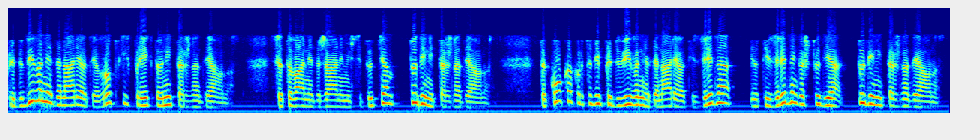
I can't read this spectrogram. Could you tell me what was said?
pridobivanje denarja od evropskih projektov ni tržna dejavnost. Svetovanje državnim inštitucijam tudi ni tržna dejavnost tako kakor tudi pridobivanje denarja od, izredna, od izrednega študija tudi ni tržna dejavnost.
